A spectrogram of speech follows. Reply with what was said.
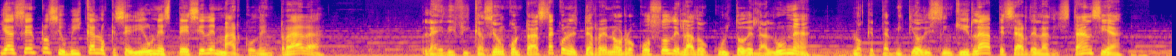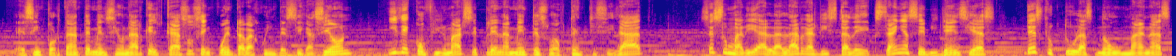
y al centro se ubica lo que sería una especie de marco de entrada. La edificación contrasta con el terreno rocoso del lado oculto de la luna, lo que permitió distinguirla a pesar de la distancia. Es importante mencionar que el caso se encuentra bajo investigación y de confirmarse plenamente su autenticidad, se sumaría a la larga lista de extrañas evidencias de estructuras no humanas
